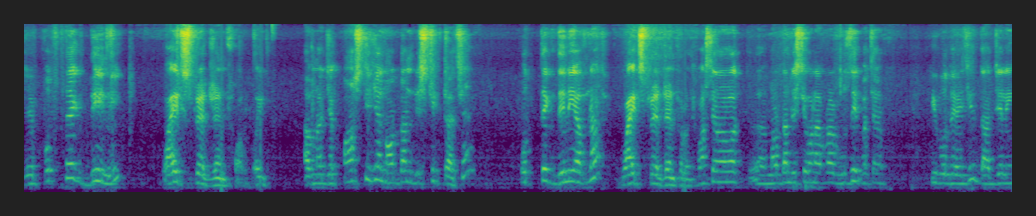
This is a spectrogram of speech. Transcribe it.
যে প্রত্যেক দিনই হোয়াইট স্প্রেড রেনফল ওই আপনার যে পাঁচটি যে নর্দার্ন ডিস্ট্রিক্ট আছে প্রত্যেক দিনই আপনার হোয়াইট স্প্রেড রেনফল হচ্ছে। পাঁচটি নর্দার্ন ডিস্ট্রিক্ট মানে আপনার বুঝতেই পারছেন কি বলতে চাইছি দার্জিলিং,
